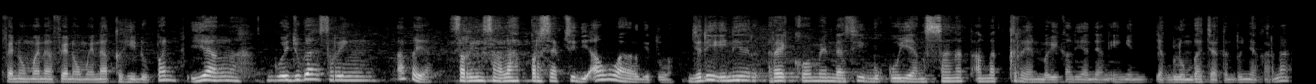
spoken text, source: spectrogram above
fenomena-fenomena kehidupan yang gue juga sering apa ya sering salah persepsi di awal gitu loh. Jadi ini rekomendasi buku yang sangat amat keren bagi kalian yang ingin yang belum baca tentunya karena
